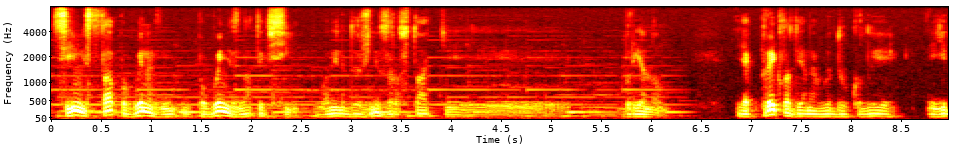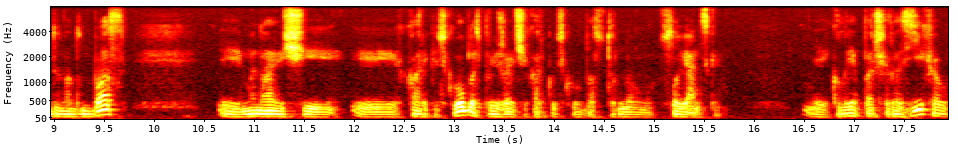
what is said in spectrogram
Ці міста повинні, повинні знати всі. Вони не повинні зростати е, бур'яном. Як приклад, я наведу, коли я їду на Донбас, минаючи Харківську область, проїжджаючи Харківську область в сторону Слов'янська. Коли я перший раз їхав,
